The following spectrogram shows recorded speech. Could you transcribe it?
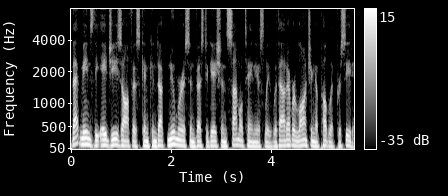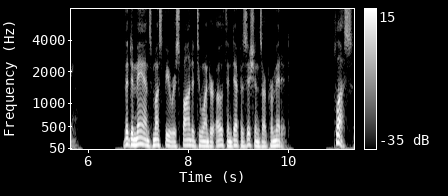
That means the AG's office can conduct numerous investigations simultaneously without ever launching a public proceeding. The demands must be responded to under oath and depositions are permitted. Plus,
